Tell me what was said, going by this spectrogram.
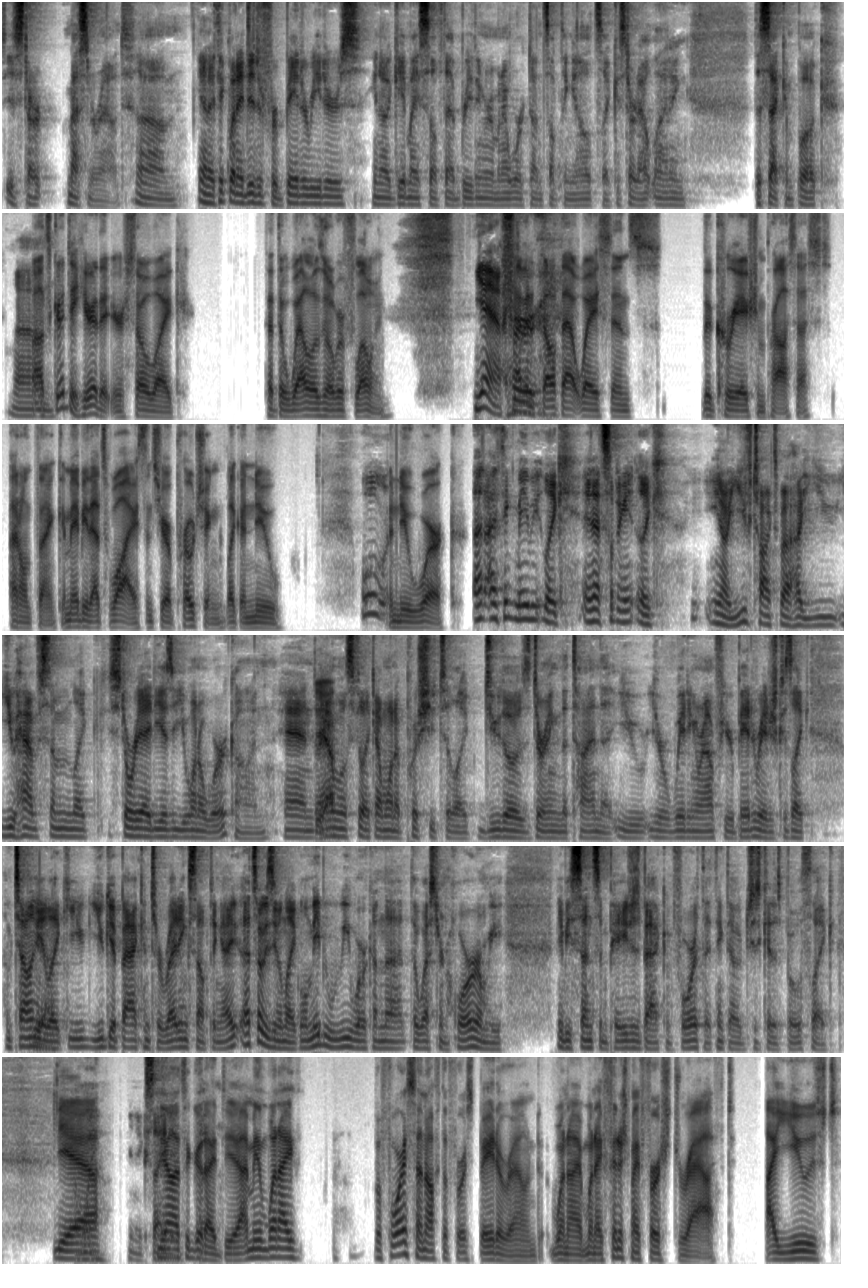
is start messing around. Um, and I think when I did it for beta readers, you know, I gave myself that breathing room and I worked on something else. Like I started outlining the second book. Um, well, it's good to hear that you're so like that the well is overflowing. Yeah, for, I haven't felt that way since the creation process. I don't think, and maybe that's why, since you're approaching like a new, well, a new work. I think maybe like, and that's something like you know, you've talked about how you you have some like story ideas that you want to work on, and yeah. I almost feel like I want to push you to like do those during the time that you you're waiting around for your beta readers because like I'm telling yeah. you, like you you get back into writing something. I that's always even like, well, maybe we work on that the Western horror and we maybe send some pages back and forth. I think that would just get us both like, yeah, excited. Yeah, that's a good uh, idea. I mean, when I before I sent off the first beta round, when I when I finished my first draft, I used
